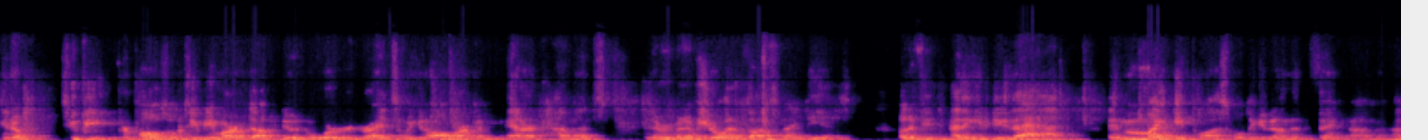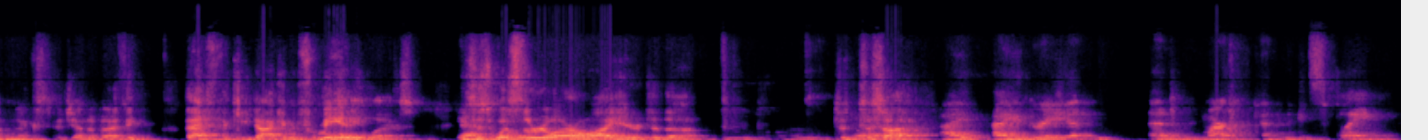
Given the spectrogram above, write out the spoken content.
you know, to be proposal, to be marked up, do it in Word, right? So we can all mark them at our comments, because everybody, I'm sure will have thoughts and ideas. But if you, I think if you do that, it might be plausible to get it on the thing, on, the- on the next agenda, but I think that's the key document for me anyways. Is just what's the real ROI here to the, to, to side? I, I agree, and, and Mark can explain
